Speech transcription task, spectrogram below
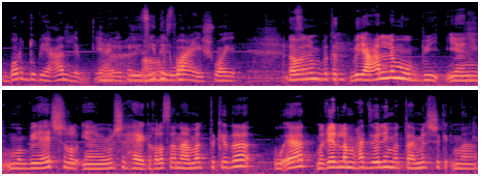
برضو بيعلم يعني. بيزيد آه،. الوعي شوية لو أنا بت- بيعلم وبي يعني وما بيعيدش يعني ما بيعملش حاجة. خلاص أنا عملت كده وقعت من غير لما حد يقول لي ما تعملش ك- ما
